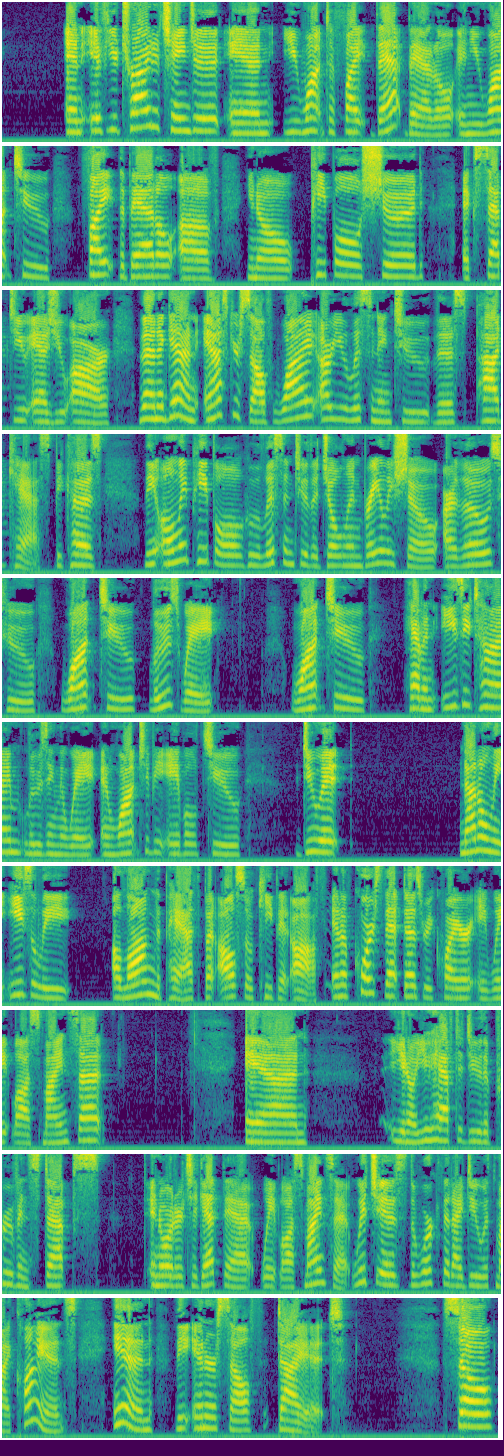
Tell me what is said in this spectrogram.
And if you try to change it and you want to fight that battle and you want to fight the battle of, you know, people should accept you as you are, then again, ask yourself, why are you listening to this podcast? Because the only people who listen to the JoLynn Braley show are those who want to lose weight, want to have an easy time losing the weight, and want to be able to do it not only easily along the path, but also keep it off. And of course, that does require a weight loss mindset. And you know, you have to do the proven steps in order to get that weight loss mindset, which is the work that I do with my clients in the inner self diet. So,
